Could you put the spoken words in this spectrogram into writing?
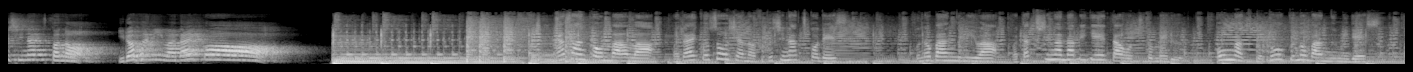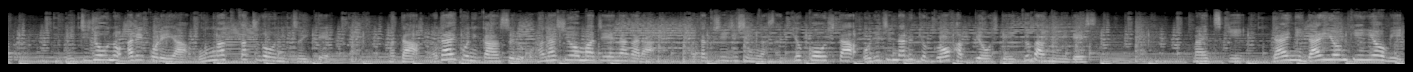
福士夏子のいろはに和太鼓皆さんこんばんは。和太鼓奏者の福士夏子です。この番組は私がナビゲーターを務める音楽とトークの番組です。日常のあれこれや音楽活動についてまた和太鼓に関するお話を交えながら私自身が作曲をしたオリジナル曲を発表していく番組です。毎月第2第4金曜日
